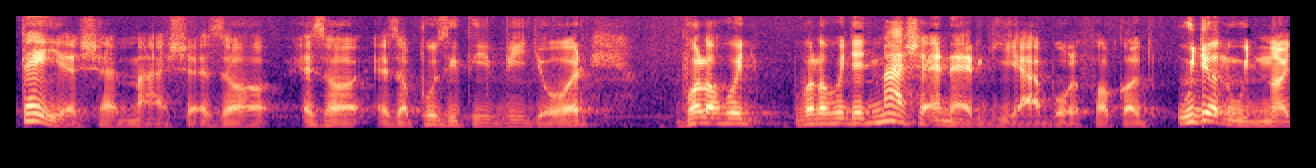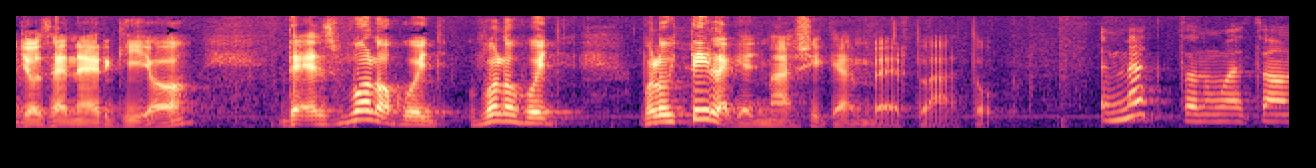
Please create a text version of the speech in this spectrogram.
teljesen más ez a, ez a, ez a pozitív vigyor, valahogy, valahogy egy más energiából fakad. Ugyanúgy nagy az energia, de ez valahogy, valahogy, valahogy tényleg egy másik embert látok. Megtanultam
